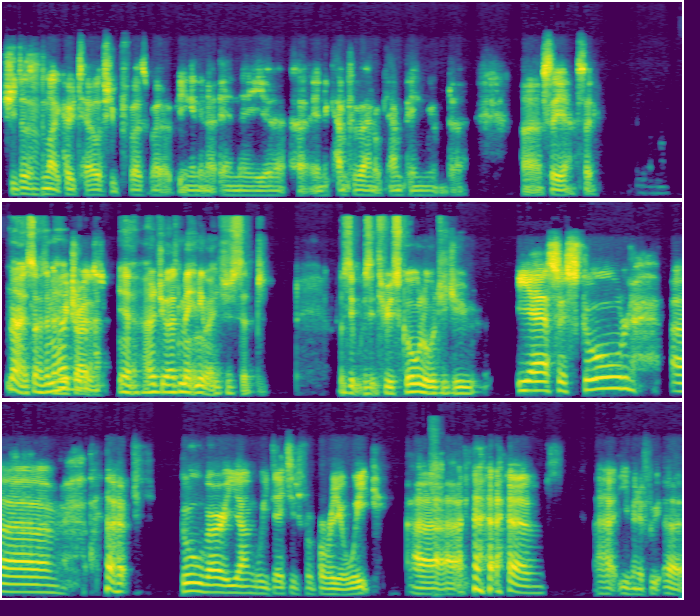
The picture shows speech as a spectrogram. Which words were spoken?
she doesn't like hotels. She prefers being in a in a in a camper van or camping. And so yeah, so nice. So how did you, yeah, how did you guys meet anyway? Just was it was it through school or did you yeah, so school, um, school very young. We dated for probably a week. Uh, uh, even if we, uh,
